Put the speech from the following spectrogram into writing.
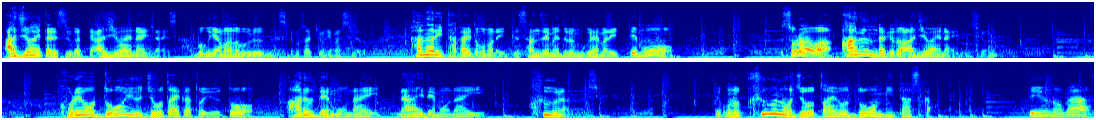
味わえたりするかって味わえないじゃないですか。僕山登るんですけどさっきも言いましたけど。かなり高いとこまで行って 3000m ぐらいまで行っても空はあるんだけど味わえないんですよね。これをどういう状態かというとあるでもないないでもない空なんですよ。でこの空の状態をどう満たすかっていうのが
